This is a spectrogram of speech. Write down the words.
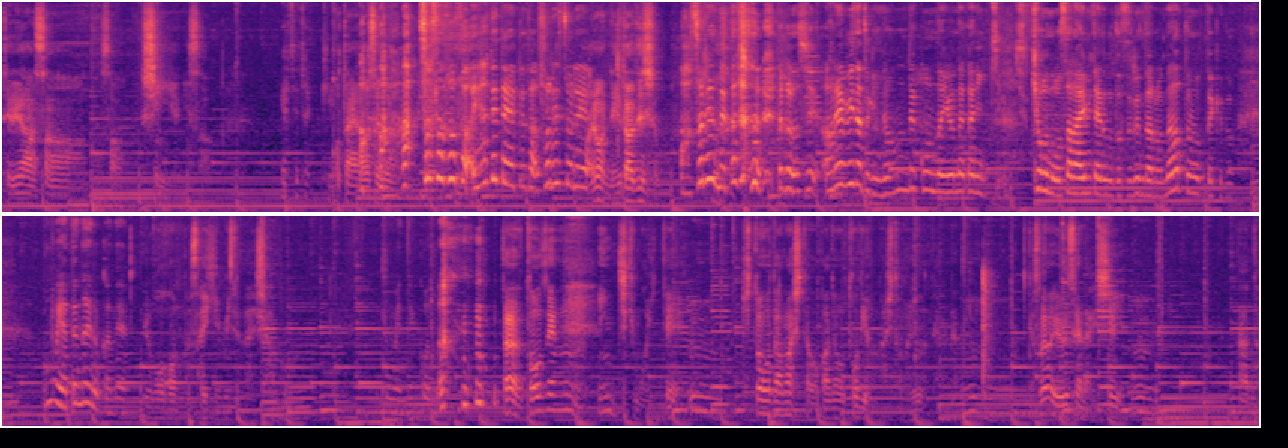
テレ朝のさ深夜にさやってたっけ？答え合わせそうそうそうそう。やってたやってた。それそれ。あれはネタでしょ。あそれネタだ。だから私あれ見た時になんでこんな夜中にき今日のおさらいみたいなことするんだろうなと思ったけどもうやってないのかね。よくわかんない。最近見てないしなただ当然インチキもいてうん。人を騙してお金を取るような人もいるんだよね。それは許せないしうん。なんだ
